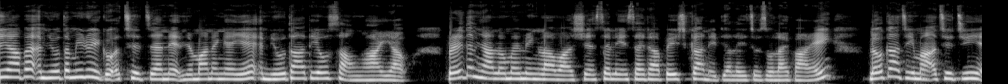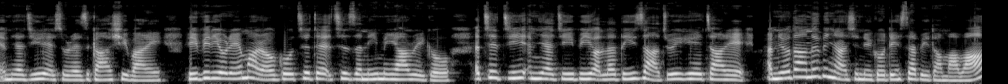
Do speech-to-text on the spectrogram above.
ဂျရာဘတ်အမျိုးသမီးတွေကိုအချစ်ကျန်းတဲ့မြန်မာနိုင်ငံရဲ့အမျိုးသားတရုတ်ဆောင်9ယောက်ပရိသတ်များလုံးမမင်္ဂလာပါရှင်ဆက်လင်းစိုက်တာ page ကနေပြန်လည်ကြိုဆိုလိုက်ပါတယ် လောကကြီးမှာအချစ်ကြီးရင်အမျက်ကြီးတယ်ဆိုတဲ့စကားရှိပါတယ်ဒီဗီဒီယိုထဲမှာတော့ကိုချစ်တဲ့အချစ်ဇနီးမယားတွေကိုအချစ်ကြီးအမျက်ကြီးပြီးတော့လက်သီးစာကျွေးခဲ့ကြတဲ့အမျိုးသားနုပညာရှင်တွေကိုတင်ဆက်ပေးသွားမှာပါ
